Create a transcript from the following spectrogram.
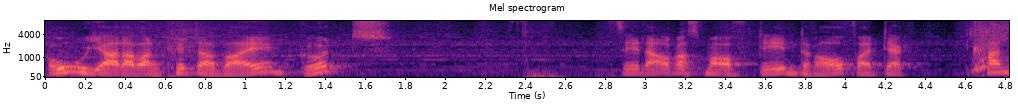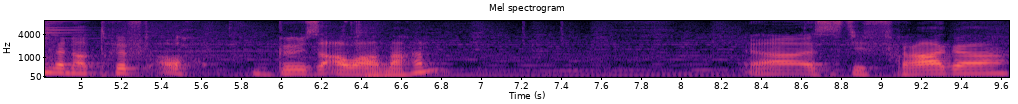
Oh ja, da war ein Crit dabei. Gut sehe da auch erstmal auf den drauf, weil der kann, wenn er trifft, auch böse Aua machen. Ja, es ist die Frage,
